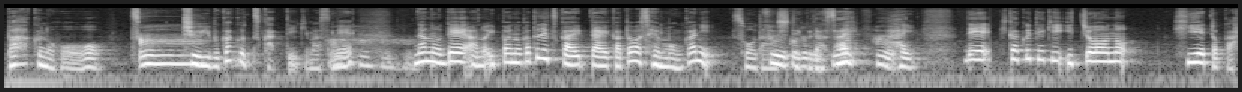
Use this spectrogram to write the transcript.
バークの方を注意深く使っていきますね。なのであの一般の方で使いたい方は専門家に相談してください。ううね、はい、はい、で比較的胃腸の冷えとか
